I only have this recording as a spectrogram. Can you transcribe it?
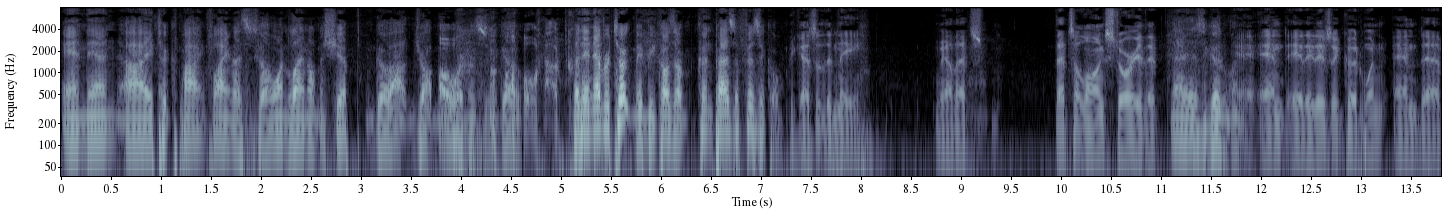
And then I took flying flying lessons because I wanted to land on the ship and go out and drop my Oh. ordnance and go. Oh, cool. But they never took me because I couldn't pass a physical. because of the knee. Well, that's that's a long story that That is a good one. and it, it is a good one. And uh,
